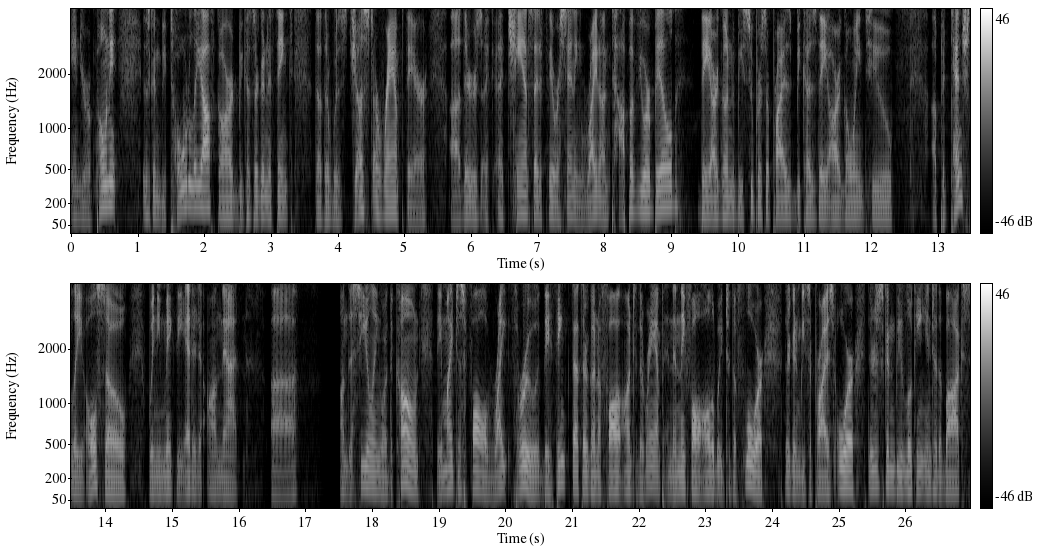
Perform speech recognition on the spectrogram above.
and your opponent is going to be totally off guard because they're going to think that there was just a ramp there. Uh, there's a, a, chance that if they were standing right on top of your build, they are going to be super surprised because they are going to uh, potentially also, when you make the edit on that uh, on the ceiling or the cone, they might just fall right through. They think that they're going to fall onto the ramp and then they fall all the way to the floor. They're going to be surprised, or they're just going to be looking into the box,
